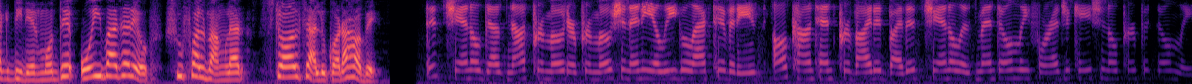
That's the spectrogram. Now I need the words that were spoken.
এক দিনের মধ্যে ওই বাজারেও সুফল বাংলার স্টল চালু করা হবে This channel does not promote or promotion any illegal activities. All content provided by this channel is meant only for educational purpose only.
